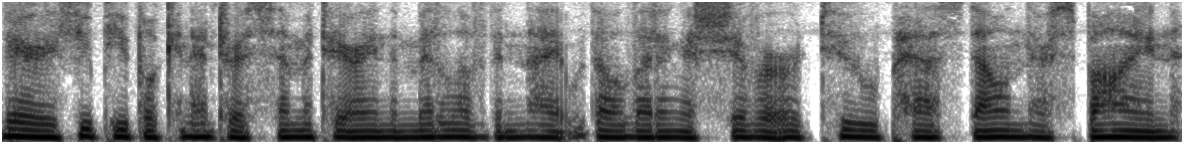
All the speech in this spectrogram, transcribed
Very few people can enter a cemetery in the middle of the night without letting a shiver or two pass down their spine,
